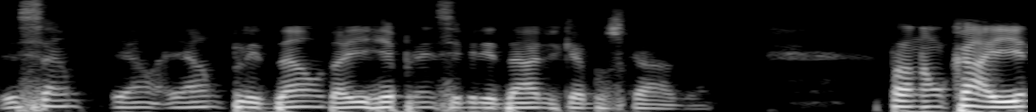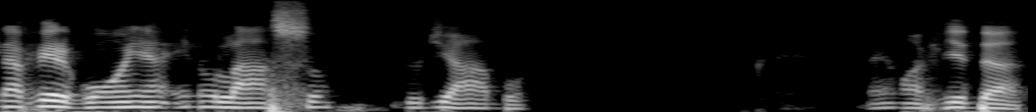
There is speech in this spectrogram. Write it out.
Essa é, é, é a amplidão da irrepreensibilidade que é buscada. Para não cair na vergonha e no laço do diabo. Né, uma vida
